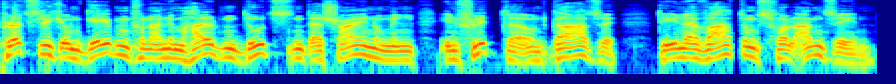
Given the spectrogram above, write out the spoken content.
plötzlich umgeben von einem halben Dutzend Erscheinungen in Flitter und Gase, die ihn erwartungsvoll ansehen.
